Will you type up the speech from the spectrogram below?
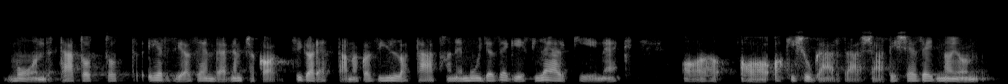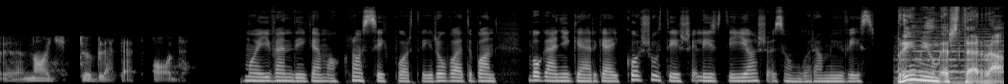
mond. Tehát ott, ott érzi az ember nem csak a cigarettának az illatát, hanem úgy az egész lelkének a, a, a kisugárzását, és ez egy nagyon nagy töbletet ad. Mai vendégem a Klasszik Portré rovatban Bogányi Gergely Kossuth és Liz Díjas zongoraművész. Prémium Esterra.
